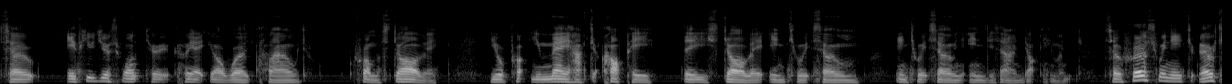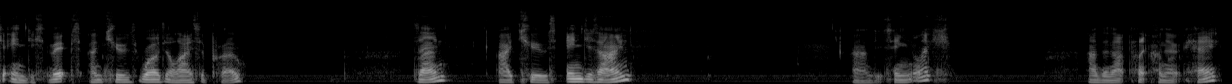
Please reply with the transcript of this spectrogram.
So if you just want to create your word cloud from a story, you'll you may have to copy the story into its own into its own InDesign document. So first we need to go to InDescript and choose Wordalizer Pro. Then I choose InDesign and it's English and then I click on OK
